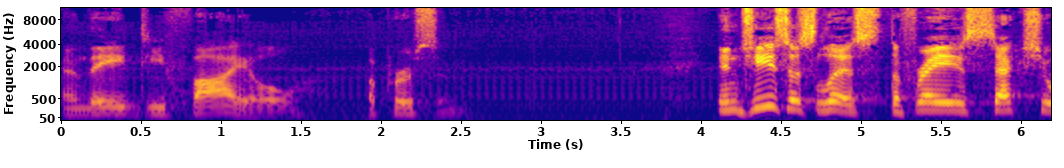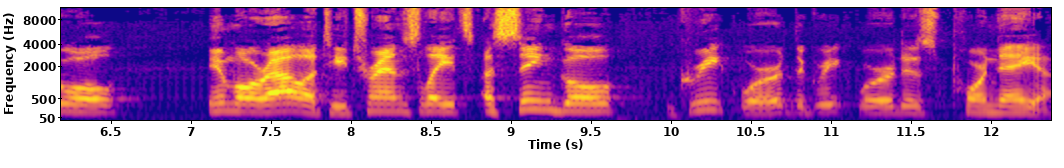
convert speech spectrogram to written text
and they defile a person. In Jesus' list, the phrase sexual immorality translates a single Greek word. The Greek word is porneia.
